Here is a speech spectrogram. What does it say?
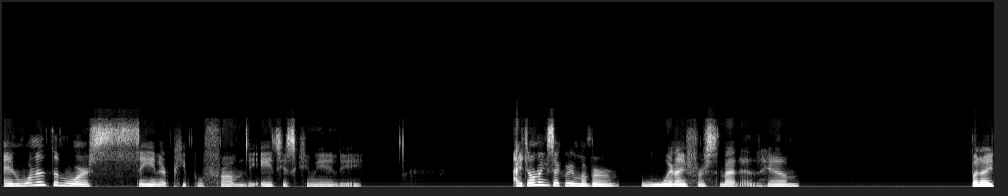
and one of the more saner people from the atheist community. I don't exactly remember when I first met him, but I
